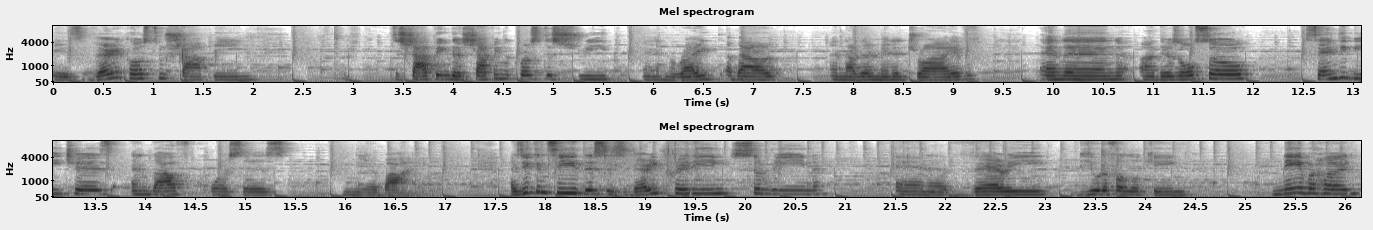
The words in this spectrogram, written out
is very close to shopping. The shopping, there's shopping across the street and right about another minute drive. And then uh, there's also sandy beaches and golf courses nearby. As you can see, this is very pretty, serene, and a very beautiful looking neighborhood.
